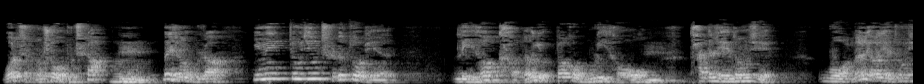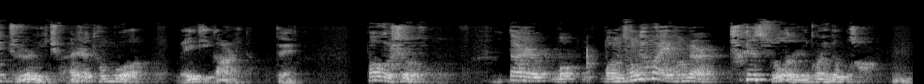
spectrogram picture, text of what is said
我只能说我不知道。嗯为什么我不知道？因为周星驰的作品里头可能有包括无厘头，嗯他的这些东西，我们了解周星驰，你全是通过媒体告诉你的，对，包括社恐。但是我我们从另外一方面，他跟所有的人关系都不好，嗯，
